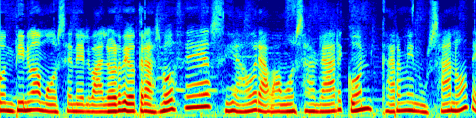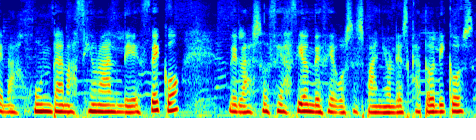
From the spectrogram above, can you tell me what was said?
Continuamos en el valor de otras voces y ahora vamos a hablar con Carmen Usano de la Junta Nacional de CECO, de la Asociación de Ciegos Españoles Católicos.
